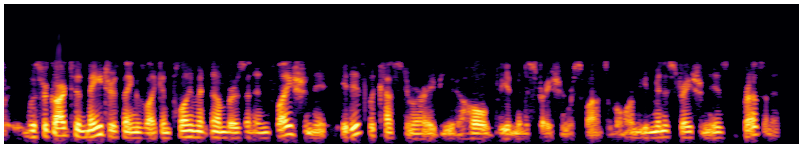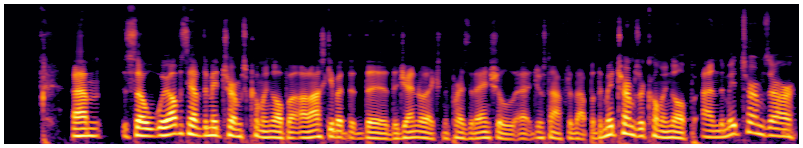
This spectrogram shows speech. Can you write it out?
for, with regard to major things like employment numbers and inflation, it, it is the customary view to hold the administration responsible, and the administration is the president. Um, so we obviously have the midterms coming up. I'll ask you about the, the, the general election, the presidential, uh, just after that. But the midterms are coming up, and the midterms are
